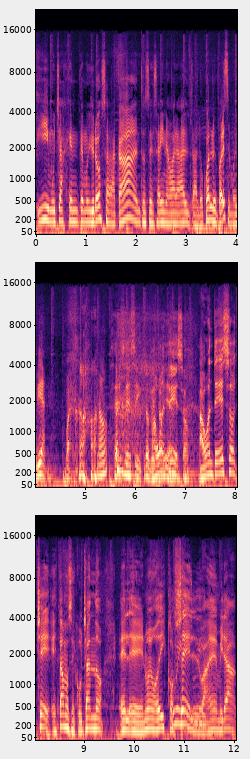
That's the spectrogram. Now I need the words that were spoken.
y mucha gente muy grosa de acá, entonces hay una vara alta, lo cual me parece muy bien, Bueno. ¿no? Sí, sí, sí, creo que está Aguante bien. eso. Aguante eso. Che, estamos escuchando el eh, nuevo disco Selva, eh. Mirá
